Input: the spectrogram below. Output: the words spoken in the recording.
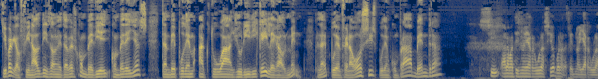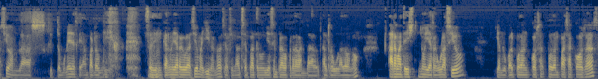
Sí, perquè al final, dins del metavers, com bé, com bé deies, també podem actuar jurídica i legalment. Per tant, podem fer negocis, podem comprar, vendre... Sí, ara mateix no hi ha regulació. bueno, de fet, no hi ha regulació amb les criptomonedes, que ja en parlat un dia. És a dir, mm-hmm. que no hi ha regulació, imagina, no? Si al final sempre la tecnologia sempre va per davant del, del regulador, no? Ara mateix no hi ha regulació i amb la qual poden, cosa, poden passar coses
